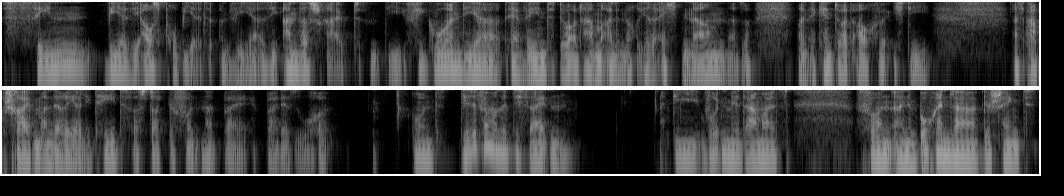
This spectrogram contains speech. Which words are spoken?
Szenen, wie er sie ausprobiert und wie er sie anders schreibt. Die Figuren, die er erwähnt, dort haben alle noch ihre echten Namen. Also man erkennt dort auch wirklich die, das Abschreiben an der Realität, was stattgefunden hat bei, bei der Suche. Und diese 75 Seiten, die wurden mir damals von einem Buchhändler geschenkt,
